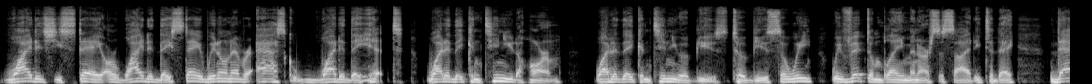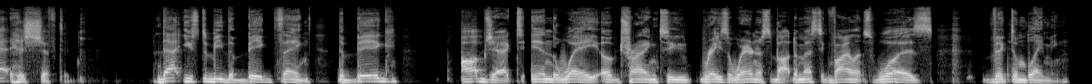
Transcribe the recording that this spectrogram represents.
why did she stay or why did they stay? We don't ever ask, why did they hit? Why did they continue to harm? Why did they continue abuse to abuse? So we, we victim blame in our society today. That has shifted. That used to be the big thing, the big object in the way of trying to raise awareness about domestic violence was victim blaming.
